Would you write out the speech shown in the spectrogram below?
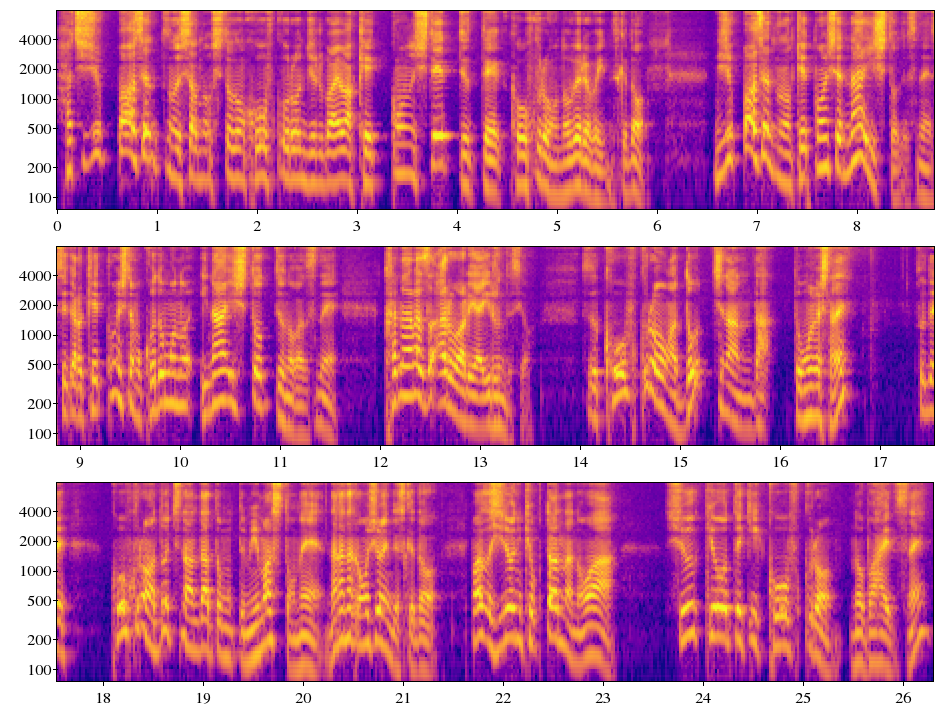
80%の人の人の幸福を論じる場合は結婚してって言って幸福論を述べればいいんですけど20%の結婚してない人ですね。それから結婚しても子供のいない人っていうのがですね必ずある割合いるんですよ。それで幸福論はどっちなんだ？と思いましたね。それで幸福論はどっちなんだと思って見ますとねなかなか面白いんですけどまず非常に極端なのは宗教的幸福論の場合ですね。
